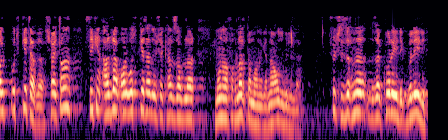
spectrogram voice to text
olib o'tib ketadi. Shayton sekin aldab olib o'tib ketadi o'sha kazzoblar munofiqlar tomoniga. Billah shu chiziqni biza ko'raylik bilaylik.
